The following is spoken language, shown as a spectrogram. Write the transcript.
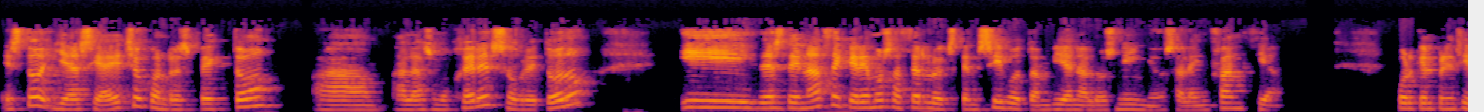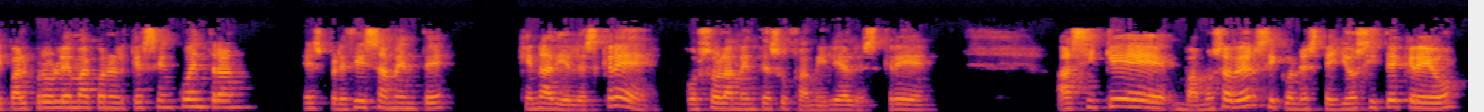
Esto ya se ha hecho con respecto a, a las mujeres, sobre todo, y desde NACE queremos hacerlo extensivo también a los niños, a la infancia, porque el principal problema con el que se encuentran es precisamente que nadie les cree o solamente su familia les cree. Así que vamos a ver si con este yo sí te creo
